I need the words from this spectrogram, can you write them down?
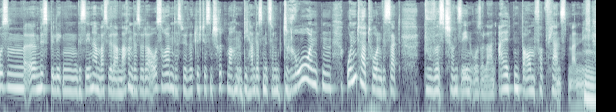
großem äh, Missbilligen gesehen haben, was wir da machen, dass wir da ausräumen, dass wir wirklich diesen Schritt machen. Und die haben das mit so einem drohenden Unterton gesagt. Du wirst schon sehen, Ursula, einen alten Baum verpflanzt man nicht. Mhm.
